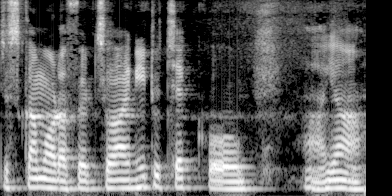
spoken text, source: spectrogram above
just come out of it. So I need to check. Oh, uh, yeah,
